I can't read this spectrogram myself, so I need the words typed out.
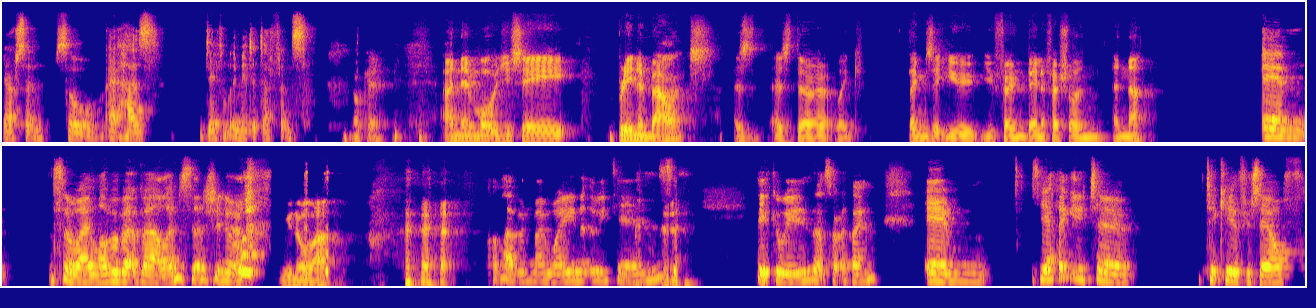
person, so it has definitely made a difference. Okay. And then what would you say brain and balance? Is is there like things that you you found beneficial in, in that? Um, so I love a bit of balance, as you know. We know that. I'm having my wine at the weekends, takeaways, that sort of thing. Um, yeah, I think you need to take care of yourself,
